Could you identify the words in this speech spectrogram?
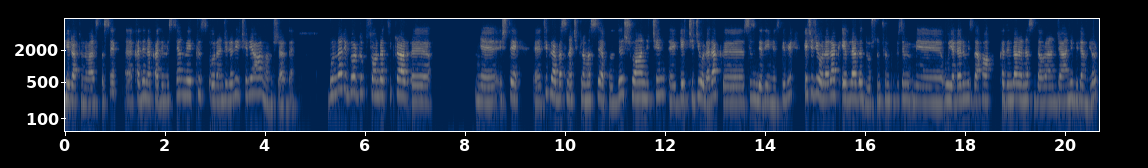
Hirat Üniversitesi e, kadın akademisyen ve kız öğrencileri içeriye almamışlardı. Bunları gördük sonra tekrar e, e, işte e, tekrar basın açıklaması yapıldı. Şu an için e, geçici olarak e, sizin dediğiniz gibi geçici olarak evlerde dursun. Çünkü bizim e, üyelerimiz daha kadınlara nasıl davranacağını bilemiyor.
